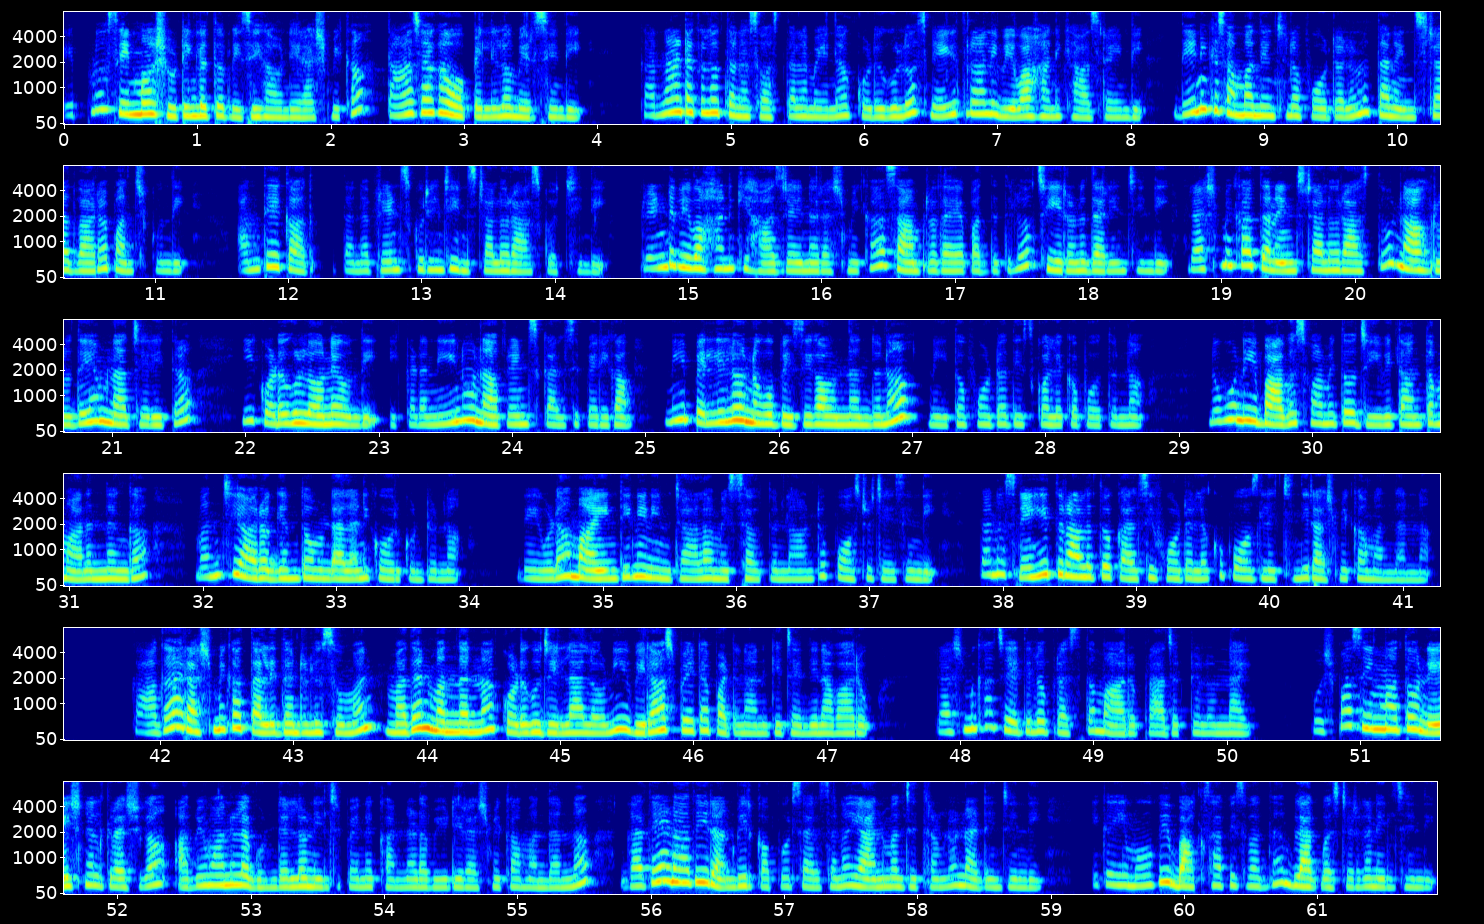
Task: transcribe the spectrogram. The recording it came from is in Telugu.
ఎప్పుడూ సినిమా షూటింగ్లతో బిజీగా ఉండే రష్మిక తాజాగా ఓ పెళ్ళిలో మెరిసింది. కర్ణాటకలో తన స్వస్థలమైన కొడుగులో స్నేహితురాలి వివాహానికి హాజరైంది. దీనికి సంబంధించిన ఫోటోలను తన ఇన్స్టా ద్వారా పంచుకుంది. అంతేకాదు తన ఫ్రెండ్స్ గురించి ఇన్స్టాలో రాసుకొచ్చింది. ఫ్రెండ్ వివాహానికి హాజరైన రష్మిక సాంప్రదాయ పద్ధతిలో చీరను ధరించింది. రష్మిక తన ఇన్స్టాలో రాస్తూ నా హృదయం నా చరిత్ర ఈ కొడుగుల్లోనే ఉంది. ఇక్కడ నేను నా ఫ్రెండ్స్ కలిసి పెరిగాం. నీ పెళ్ళిలో నువ్వు బిజీగా ఉన్నందున నీతో ఫోటో తీసుకోలేకపోతున్నా. నువ్వు నీ భాగస్వామితో జీవితాంతం ఆనందంగా మంచి ఆరోగ్యంతో ఉండాలని కోరుకుంటున్నా. దేవుడా మా ఇంటిని నేను చాలా మిస్ అవుతున్నా అంటూ పోస్టు చేసింది. తన స్నేహితురాలతో కలిసి ఫోటోలకు పోజులు ఇచ్చింది రష్మిక మందన్న. కాగా రష్మిక తల్లిదండ్రులు సుమన్ మదన్ మందన్న కొడుగు జిల్లాలోని విరాజ్పేట పట్టణానికి చెందినవారు. రష్మిక చేతిలో ప్రస్తుతం ఆరు ప్రాజెక్టులున్నాయి. పుష్ప సినిమాతో నేషనల్ క్రష్గా అభిమానుల గుండెల్లో నిలిచిపోయిన కన్నడ బ్యూటీ రష్మిక మందన్న గతేడాది రణబీర్ కపూర్ సరసన యానిమల్ చిత్రంలో నటించింది. ఇక ఈ మూవీ బాక్సాఫీస్ వద్ద బ్లాక్ బస్టర్గా నిలిచింది.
